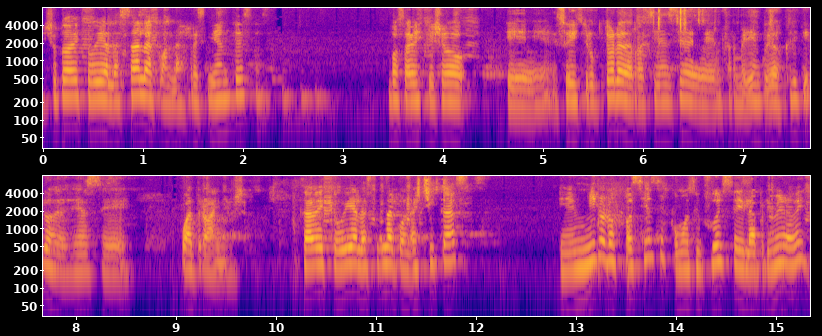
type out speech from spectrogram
yo cada vez que voy a la sala con las residentes, vos sabés que yo eh, soy instructora de residencia de enfermería en cuidados críticos desde hace cuatro años ya. Cada vez que voy a la sala con las chicas, eh, miro a los pacientes como si fuese la primera vez.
